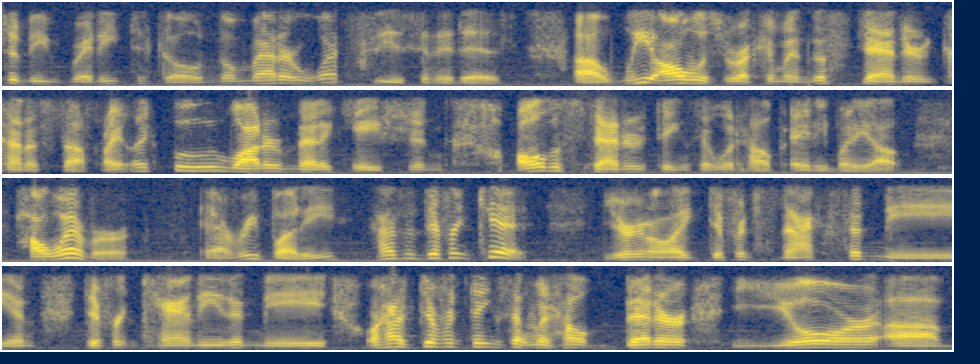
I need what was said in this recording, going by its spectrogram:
should be ready to go, no matter what season it is. Uh, we always recommend the standard kind of stuff, right? Like food, water, medication, all the standard things that would help anybody out. However, everybody has a different kit. You're going to like different snacks than me and different candy than me, or have different things that would help better your um,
